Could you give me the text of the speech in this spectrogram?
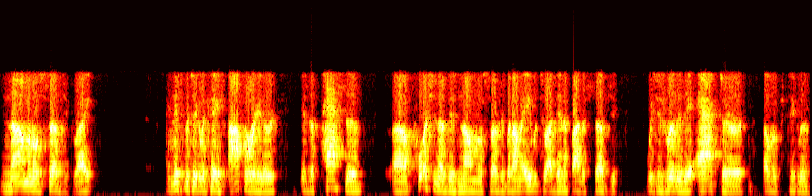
nominal subject, right? In this particular case, operator is a passive uh, portion of this nominal subject, but I'm able to identify the subject, which is really the actor of a particular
